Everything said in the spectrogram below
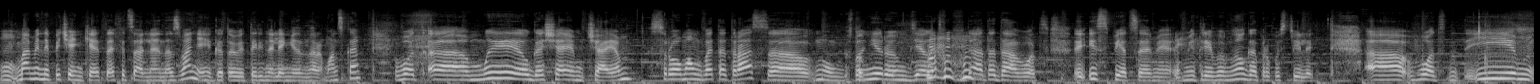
Мамины печеньки – это официальное название, их готовит Ирина Леонидовна Романская. Вот, а, мы угощаем чаем с ромом в этот раз. а, ну, планируем делать… Да-да-да, вот, и специями. Дмитрий, вы многое пропустили. А, Вот, и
